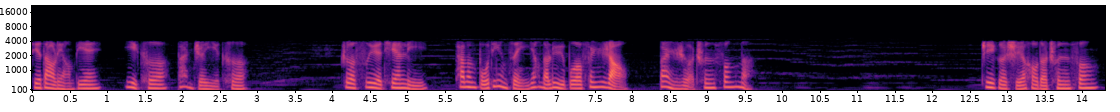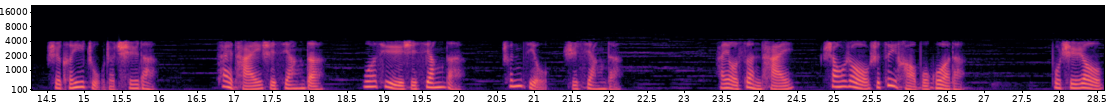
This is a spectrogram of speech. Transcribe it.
街道两边一棵伴着一棵。这四月天里，它们不定怎样的绿波纷扰，半惹春风呢？这个时候的春风是可以煮着吃的，菜苔是香的，莴苣是香的。春酒是香的，还有蒜苔烧肉是最好不过的。不吃肉，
